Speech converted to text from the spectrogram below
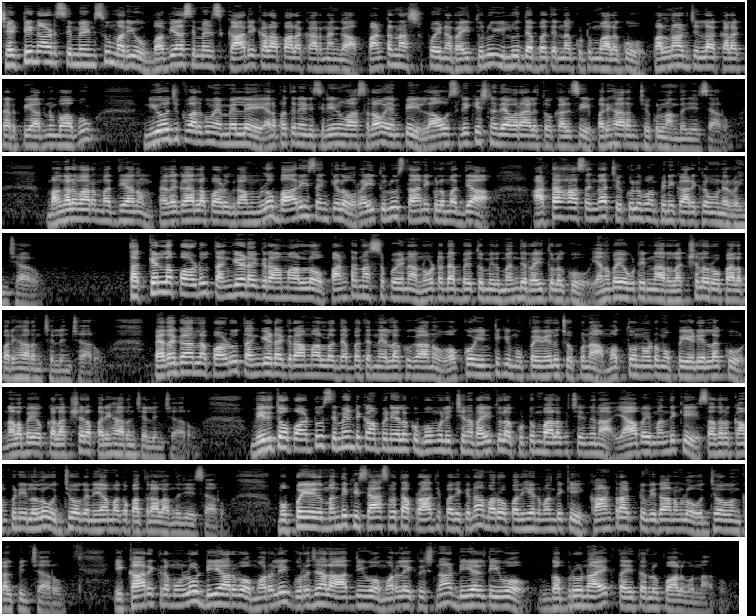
Chettinad cements మరియు భవ్య cements కార్యకలాపాల కారణంగా పంట నష్టపోయిన రైతులు ఇల్లు దెబ్బతిన్న కుటుంబాలకు పల్నాడు జిల్లా కలెక్టర్ పి అరుణుబాబు నియోజకవర్గం ఎమ్మెల్యే ఎరపతినేని శ్రీనివాసరావు ఎంపీ లావు శ్రీకృష్ణదేవరాయలతో కలిసి పరిహారం చెక్కులను అందజేశారు. మంగళవారం మధ్యాహ్నం పెదగార్లపాడు గ్రామంలో భారీ సంఖ్యలో రైతులు స్థానికుల మధ్య అట్టహాసంగా చెక్కుల పంపిణీ కార్యక్రమం నిర్వహించారు. తక్కెళ్ళపాడు తంగేడ గ్రామాల్లో పంట నష్టపోయిన నూట డెబ్బై తొమ్మిది మంది రైతులకు ఎనభై ఒకటిన్నర లక్షల రూపాయల పరిహారం చెల్లించారు. పెదగార్లపాడు తంగేడ గ్రామాల్లో దెబ్బతిన్న ఇళ్ళకు గాను ఒక్కో ఇంటికి ముప్పై వేలు చొప్పున మొత్తం నూట ముప్పై ఏడు ఇళ్ళకు నలభై ఒక్క లక్షల పరిహారం చెల్లించారు. వీరితో పాటు సిమెంట్ కంపెనీలకు భూములు ఇచ్చిన రైతుల కుటుంబాలకు చెందిన యాభై మందికి సదరు కంపెనీలలో ఉద్యోగ నియామక పత్రాలు అందజేశారు. ముప్పై ఐదు మందికి శాశ్వత ప్రాతిపదికన మరో పదిహేను మందికి కాంట్రాక్టు విధానంలో ఉద్యోగం కల్పించారు. ఈ కార్యక్రమంలో DRO Murali Gurazala RDO Muralikrishna DLTO Gabru Naik తదితరులు పాల్గొన్నారు.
